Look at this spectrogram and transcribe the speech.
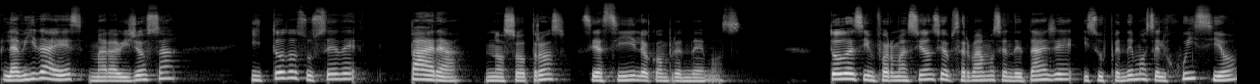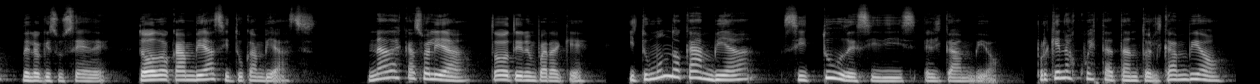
La vida es maravillosa y todo sucede para nosotros si así lo comprendemos. Todo es información si observamos en detalle y suspendemos el juicio de lo que sucede. Todo cambia si tú cambias. Nada es casualidad, todo tiene un para qué. Y tu mundo cambia si tú decidís el cambio. ¿Por qué nos cuesta tanto el cambio?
